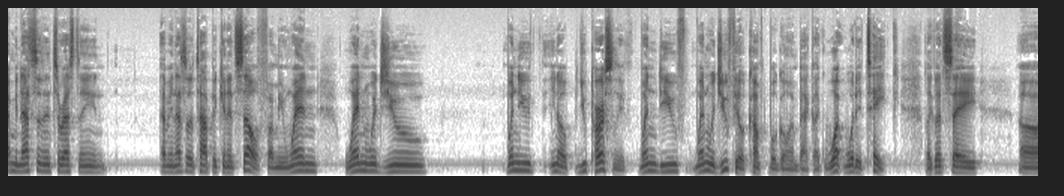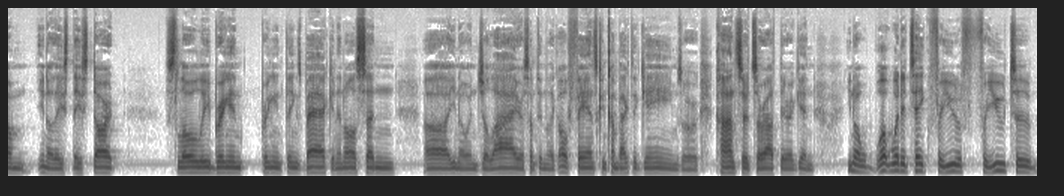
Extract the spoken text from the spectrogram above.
I mean that's an interesting I mean that's a topic in itself. I mean when when would you when do you you know you personally when do you when would you feel comfortable going back? Like what would it take? Like let's say um, you know they they start slowly bringing bringing things back and then all of a sudden uh, you know in July or something like oh fans can come back to games or concerts are out there again. You know what would it take for you for you to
